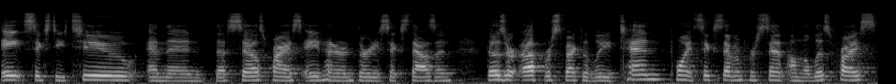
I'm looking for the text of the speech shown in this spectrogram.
862 and then the sales price 836,000. Those are up respectively 10.67% on the list price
